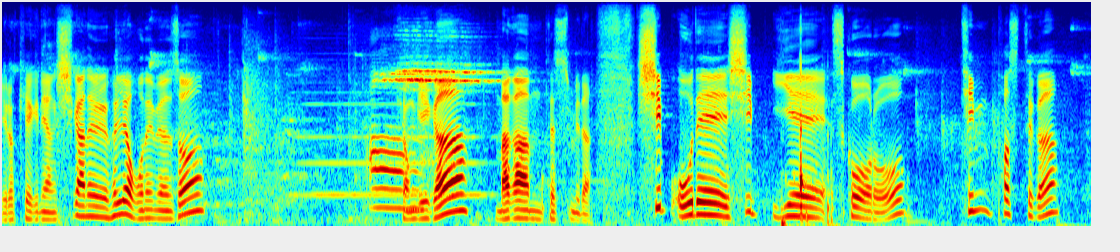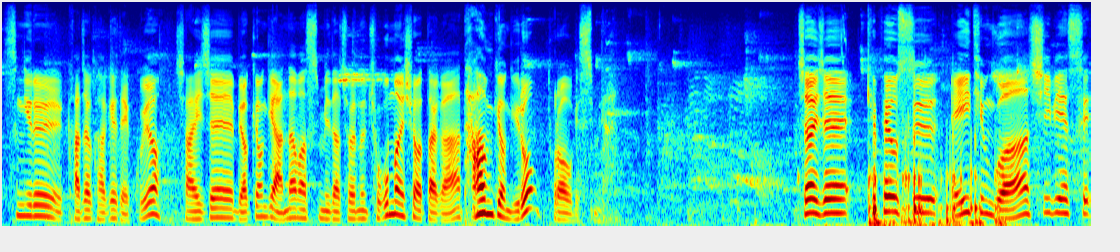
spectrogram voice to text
이렇게 그냥 시간을 흘려 보내면서 아, 경기가 마감됐습니다. 15대 12의 스코어로 팀 퍼스트가 승리를 가져가게 됐고요. 자 이제 몇 경기 안 남았습니다. 저희는 조금만 쉬었다가 다음 경기로 돌아오겠습니다. 자 이제 캐페우스 A 팀과 CBS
